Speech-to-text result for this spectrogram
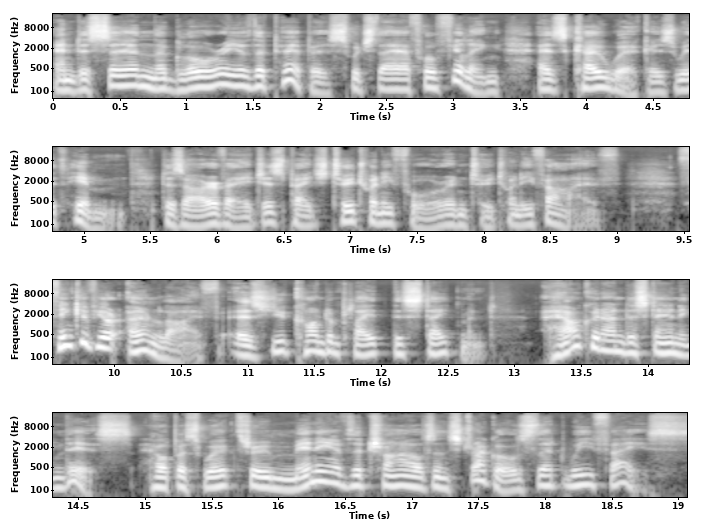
and discern the glory of the purpose which they are fulfilling as co-workers with him. Desire of Ages, page 224 and 225. Think of your own life as you contemplate this statement. How could understanding this help us work through many of the trials and struggles that we face?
